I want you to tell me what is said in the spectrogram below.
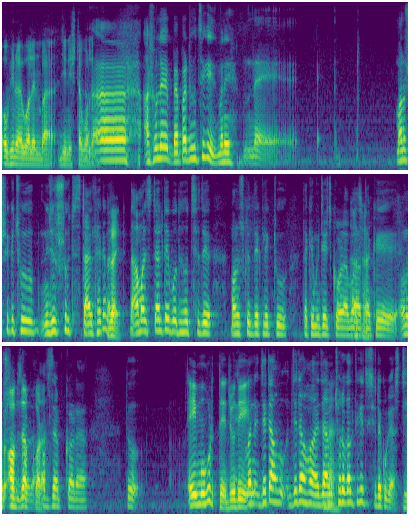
অভিনয় বলেন বা জিনিসটা বলেন? আসলে ব্যাপারটা হচ্ছে কি মানে মানুষের কিছু নিজস্ব কিছু স্টাইল থাকে না আমার স্টাইলটাই বোধ হচ্ছে যে মানুষকে দেখলে একটু তাকে ইমিটেট করা বা আচ্ছা। তাকে অবজার্ভ করা। অবজার্ভ করা তো এই মুহূর্তে যদি মানে যেটা যেটা হয় যে আমি হ্যাঁ। ছোটকাল থেকে সেটা করে আসছি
